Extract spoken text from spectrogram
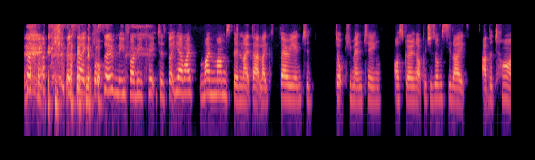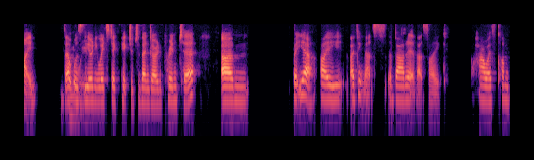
There's like so many funny pictures. But yeah, my my mum's been like that, like very into documenting us growing up, which is obviously like at the time that was the only way to take a picture to then go and print it. Um, but yeah, I I think that's about it. That's like how I've come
